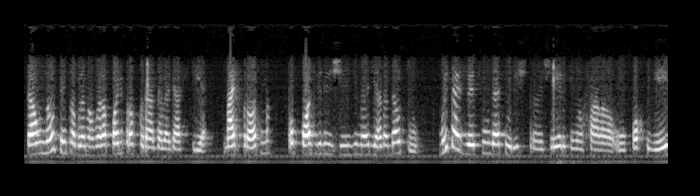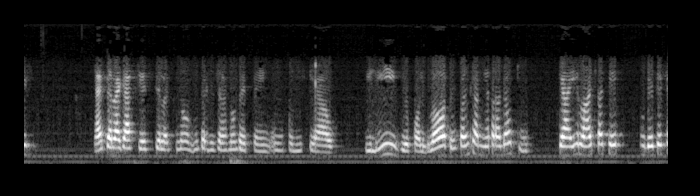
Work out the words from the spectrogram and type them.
Então, não tem problema agora, pode procurar a delegacia mais próxima ou pode dirigir de imediato a Deltu. Muitas vezes, quando é turista estrangeiro que não fala o português, as delegacias, elas não, muitas vezes elas não detêm um policial bilíngue ou poliglota, então encaminha para a Deltu. E aí lá vai ter, poder ter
